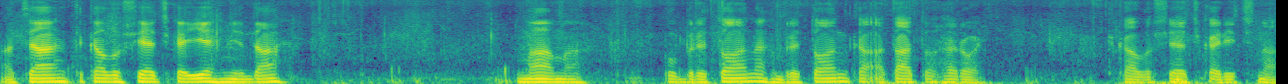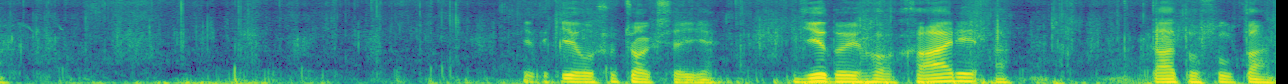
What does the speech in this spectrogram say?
А ця така лошечка є гніда. Мама по бретонах, бретонка, а тато герой. Така лошечка річна. І такий лошучок ще є. Дідо його Харі, а тато Султан.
